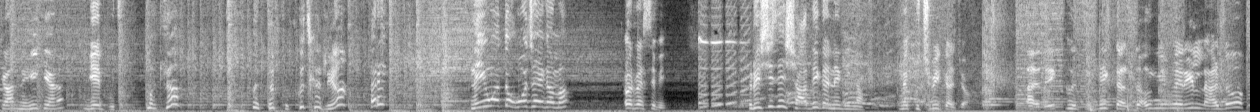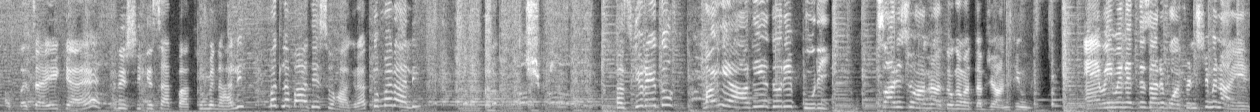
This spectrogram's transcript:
क्या नहीं किया ना? ये पूछ। मतलब? मतलब सब कुछ कर लिया अरे नहीं हुआ तो हो जाएगा माँ। और वैसे भी ऋषि से शादी करने के लिए ना मैं कुछ भी कर जाऊँ। अरे कुछ भी कर जाऊँगी मेरी लाडो। अब बचाई क्या है? ऋषि के साथ बाथरूम में नहा ली मतलब आधी सुहागरा तो मना ली। हंस क्यों रही तू? ये आधी अधूरी पूरी। सारी सुहागरातों का मतलब जानती हूँ। मैंने इतने सारे बॉयफ्रेंड्स नहीं बनाए हैं।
